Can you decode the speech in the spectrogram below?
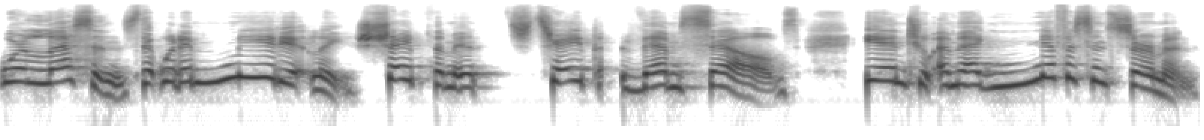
were lessons that would immediately shape them in, shape themselves into a magnificent sermon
